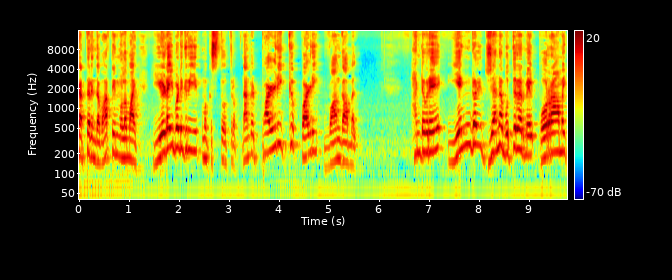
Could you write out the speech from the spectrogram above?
கர்த்தர் இந்த வார்த்தையின் மூலமாய் இடைபடுகிறீர். உமக்கு ஸ்தோத்திரம். நாங்கள் பழிக்கு பழி வாங்காமல் ஆண்டவரே எங்கள் ஜனபுத்திரர் மேல் பொறாமை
